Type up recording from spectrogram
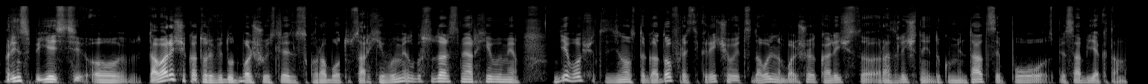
В принципе, есть э, товарищи, которые ведут большую исследовательскую работу с архивами, с государственными архивами, где, в общем-то, с 90-х годов рассекречивается довольно большое количество различной документации по спецобъектам.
